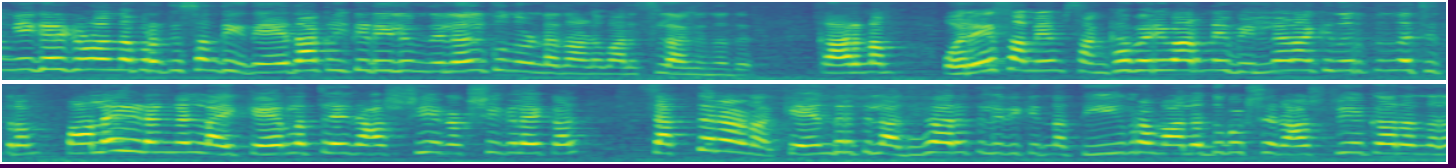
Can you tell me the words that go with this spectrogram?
അംഗീകരിക്കണോ എന്ന പ്രതിസന്ധി നേതാക്കൾക്കിടയിലും നിലനിൽക്കുന്നുണ്ടെന്നാണ് മനസ്സിലാകുന്നത്. കാരണം ഒരേ സമയം സംഘപരിവാറിനെ വില്ലനാക്കി നിർത്തുന്ന ചിത്രം പലയിടങ്ങളിലായി കേരളത്തിലെ രാഷ്ട്രീയ കക്ഷികളെക്കാൾ ശക്തരാണ് കേന്ദ്രത്തിൽ അധികാരത്തിലിരിക്കുന്ന തീവ്ര വലതുപക്ഷ രാഷ്ട്രീയക്കാർ എന്ന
